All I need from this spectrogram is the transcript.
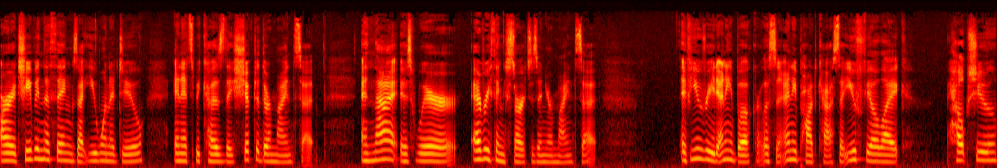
are achieving the things that you want to do, and it's because they shifted their mindset. And that is where everything starts is in your mindset. If you read any book or listen to any podcast that you feel like helps you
